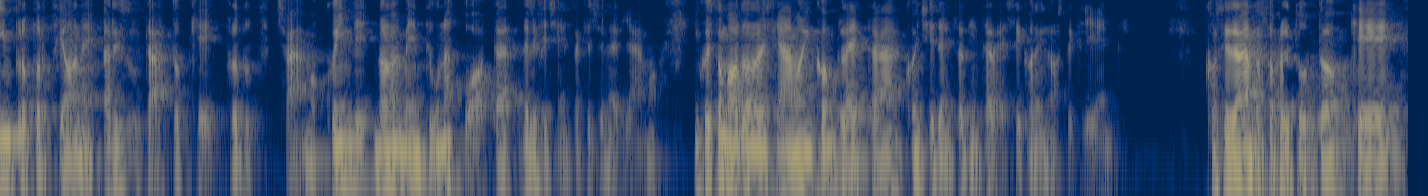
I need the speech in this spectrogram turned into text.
in proporzione al risultato che produciamo, quindi normalmente una quota dell'efficienza che generiamo. In questo modo noi siamo in completa coincidenza di interessi con i nostri clienti, considerando soprattutto che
